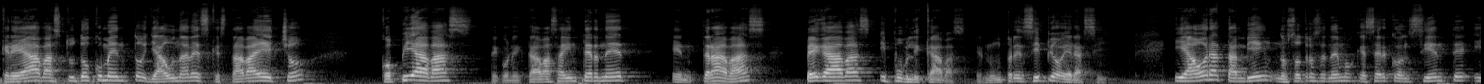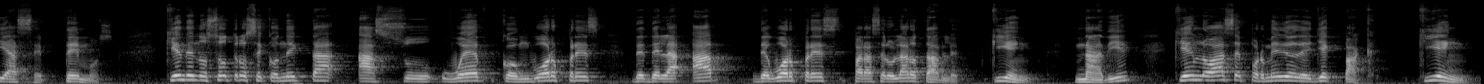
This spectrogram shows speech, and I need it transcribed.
creabas tu documento, ya una vez que estaba hecho, copiabas, te conectabas a internet, entrabas, pegabas y publicabas. En un principio era así. Y ahora también nosotros tenemos que ser conscientes y aceptemos. ¿Quién de nosotros se conecta a su web con WordPress desde la app de WordPress para celular o tablet? ¿Quién? Nadie. ¿Quién lo hace por medio de Jetpack? ¿Quién?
